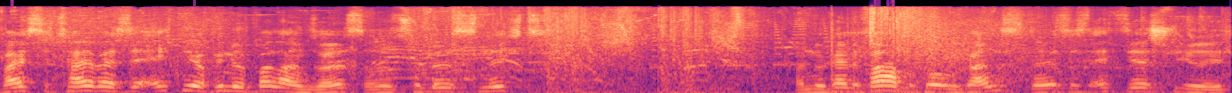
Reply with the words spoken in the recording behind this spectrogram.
Weißt du teilweise echt nicht, auf wen du ballern sollst. Also zumindest nicht. Wenn du keine Farben gucken kannst, dann ist das echt sehr schwierig.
